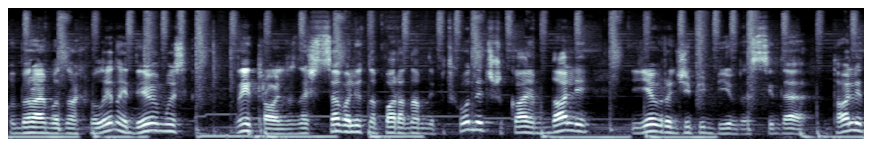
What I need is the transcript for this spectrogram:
Обираємо одна хвилина і дивимось нейтрально. Значить, ця валютна пара нам не підходить. Шукаємо далі. Євро GBP в нас іде далі,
